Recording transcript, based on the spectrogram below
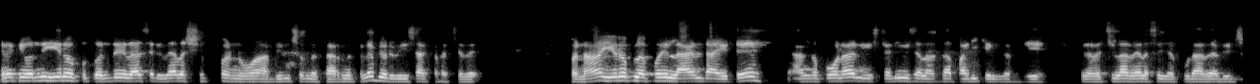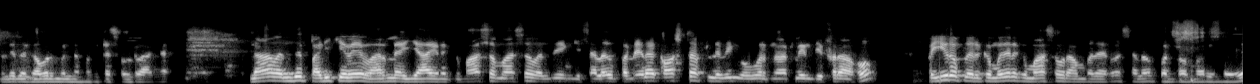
எனக்கு வந்து யூரோப்புக்கு வந்து ஏதாவது சரி வேலை ஷிஃப்ட் பண்ணுவோம் அப்படின்னு சொன்ன தருணத்துல இப்படி ஒரு விசா கிடைச்சது. இப்ப நான் யூரோப்ல போய் லேண்ட் ஆயிட்டு அங்க போனா நீ ஸ்டடி விசால தான் படிக்கிறது தம்பி. இதை வச்சுலாம் வேலை செய்யக்கூடாது அப்படின்னு சொல்லி இந்த கவர்மெண்ட் நம்ம கிட்ட சொல்றாங்க. நான் வந்து படிக்கவே வரல ஐயா. எனக்கு மாசம் மாசம் வந்து இங்க செலவு பண்ண ஏன்னா காஸ்ட் ஆஃப் லிவிங் ஒவ்வொரு நாட்டிலையும் டிஃபர் ஆகும். இப்ப யூரோப்ல இருக்கும்போது எனக்கு மாசம் ஒரு ஐம்பதாயிரம் ரூபாய் செலவு பண்ற மாதிரி இருந்தது.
